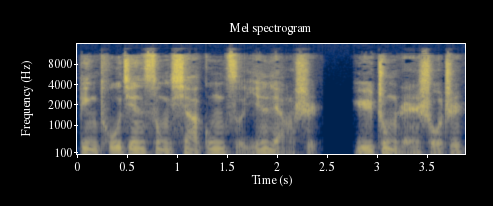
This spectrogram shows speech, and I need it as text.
并途间送夏公子银两事，与众人说之。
